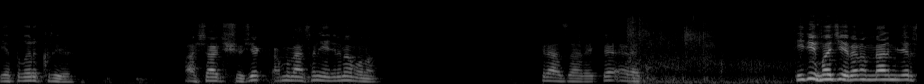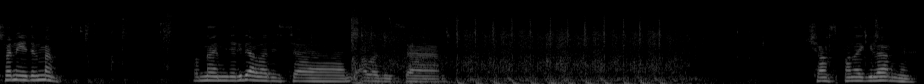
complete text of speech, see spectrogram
Yapıları kırıyor. Aşağı düşürecek ama ben sana yedirmem onu. Biraz daha bekle evet. Dediğim hacı ben o mermileri sana yedirmem. O mermileri bir alabilsem, bir alabilsem. Şans bana güler mi?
